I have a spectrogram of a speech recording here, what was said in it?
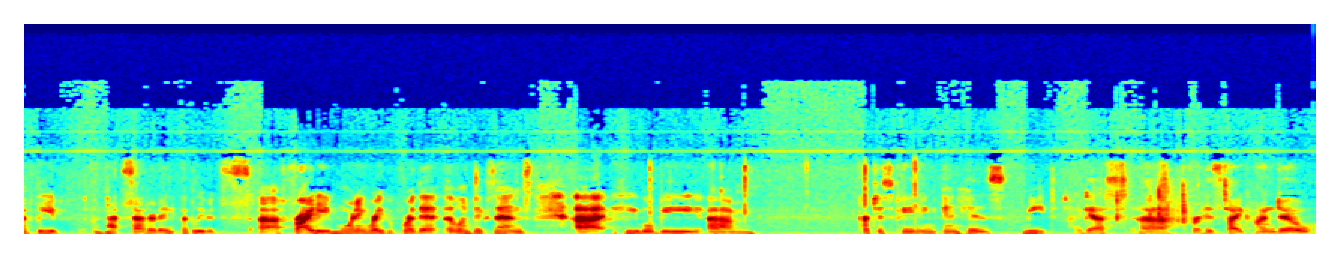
I believe, not Saturday, I believe it's uh, Friday morning, right before the Olympics ends, uh, he will be um, participating in his meet, I guess, uh, for his Taekwondo,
